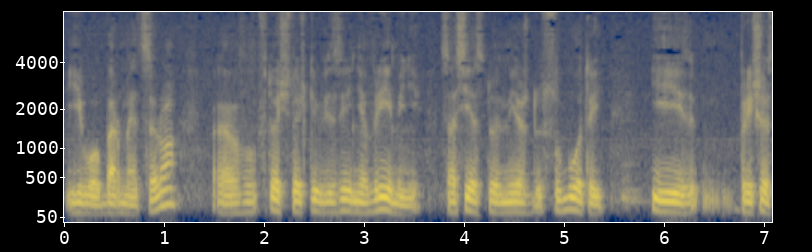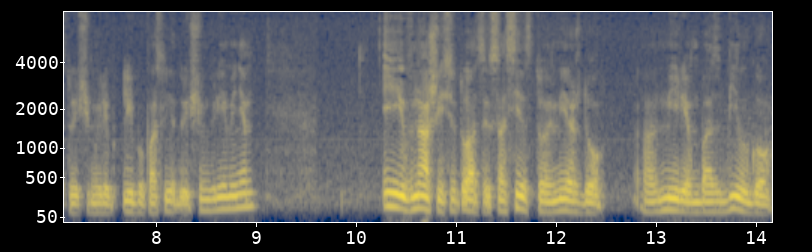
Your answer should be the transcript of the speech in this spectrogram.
его бармецеро, э, в точке, точки зрения времени, соседство между субботой и предшествующим либо последующим временем, и в нашей ситуации соседство между Мирием Базбилго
